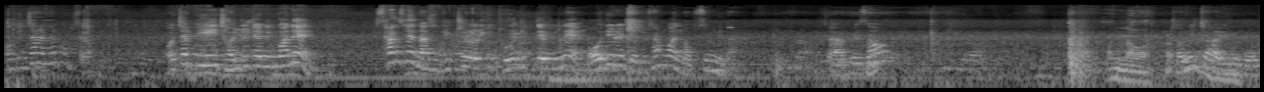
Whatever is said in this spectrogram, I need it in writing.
어, 괜찮아요. 상관없어요. 어차피 전류 재는 거는 상세 나서 뉴트럴을 이렇게 돌기 때문에 어디를 재도 상관은 없습니다. 자, 그래서 안 나와. 전이차가 이거고.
